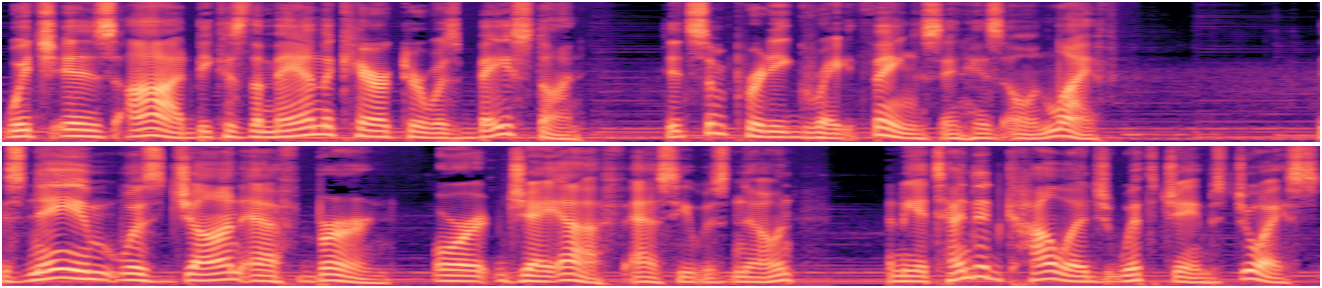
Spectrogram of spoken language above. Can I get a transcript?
which is odd because the man the character was based on did some pretty great things in his own life. His name was John F. Byrne, or JF as he was known, and he attended college with James Joyce.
